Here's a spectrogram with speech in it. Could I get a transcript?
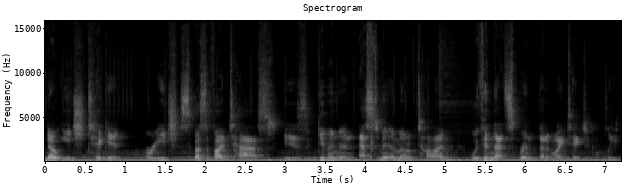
Now, each ticket or each specified task is given an estimate amount of time within that sprint that it might take to complete.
